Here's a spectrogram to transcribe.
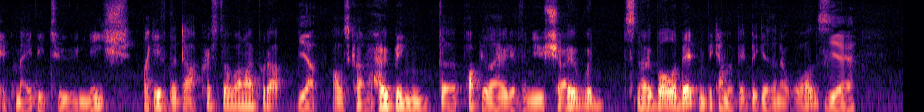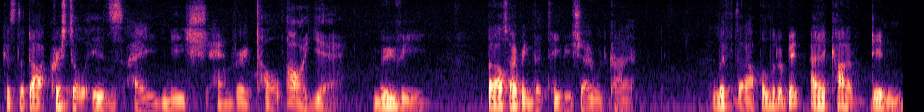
it may be too niche. Like even the Dark Crystal one I put up, Yeah. I was kind of hoping the popularity of the new show would snowball a bit and become a bit bigger than it was. Yeah. Because the Dark Crystal is a niche and very cult Oh yeah. movie, but I was hoping the TV show would kind of lift it up a little bit, and it kind of didn't.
